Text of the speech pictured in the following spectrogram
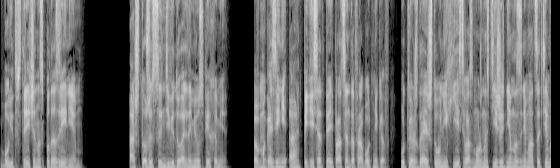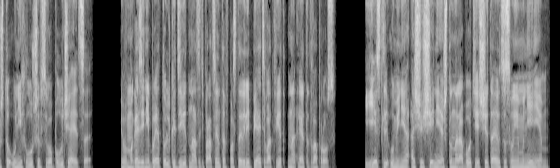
будет встречено с подозрением. А что же с индивидуальными успехами? В магазине А 55% работников утверждает, что у них есть возможность ежедневно заниматься тем, что у них лучше всего получается. В магазине Б только 19% поставили 5 в ответ на этот вопрос. Есть ли у меня ощущение, что на работе считаются своим мнением?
